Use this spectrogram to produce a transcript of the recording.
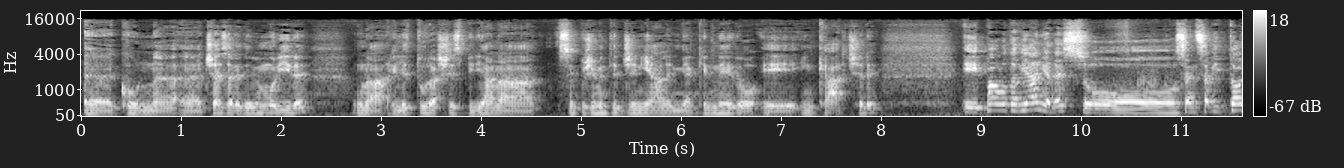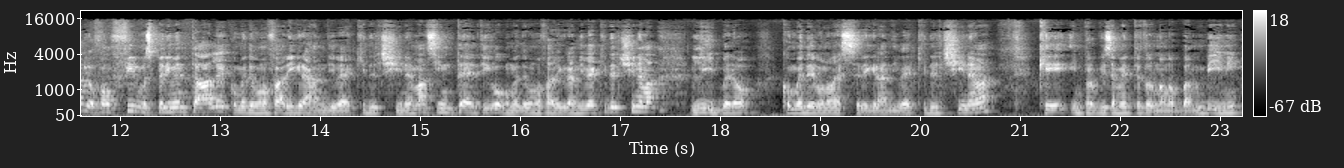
eh, con eh, Cesare deve morire, una rilettura shakespeariana semplicemente geniale in bianco e nero e in carcere. E Paolo Taviani adesso, senza Vittorio, fa un film sperimentale come devono fare i grandi vecchi del cinema, sintetico come devono fare i grandi vecchi del cinema, libero come devono essere i grandi vecchi del cinema, che improvvisamente tornano bambini.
